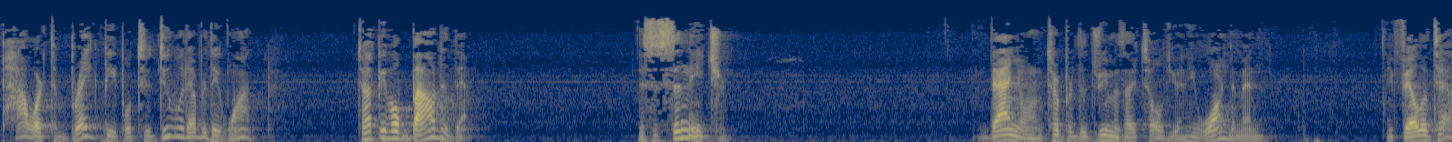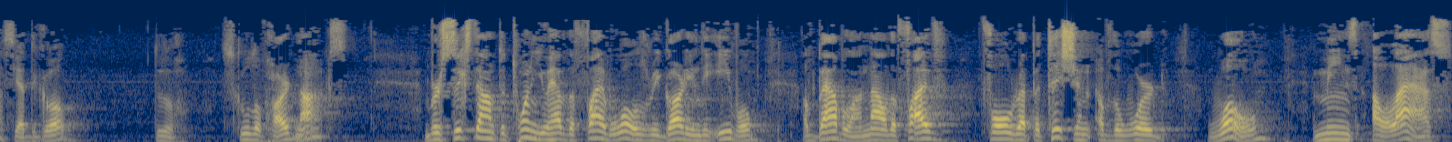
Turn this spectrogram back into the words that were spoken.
power to break people, to do whatever they want, to have people bow to them. This is sin nature. Daniel interpreted the dream as I told you, and he warned them, and he failed the test. He had to go to school of hard knocks. Verse 6 down to 20, you have the five woes regarding the evil of Babylon. Now, the five-fold repetition of the word woe means alas,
